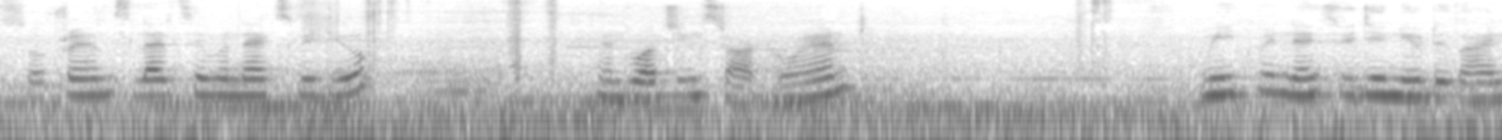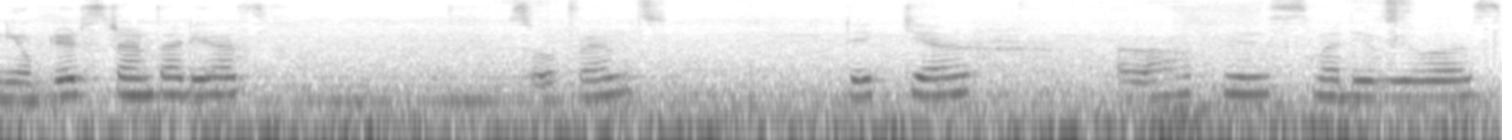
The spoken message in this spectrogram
So friends let's see the next video. And watching start to end. Meet me next video new design new updates trends ideas. So friends take care. Allah hafiz my dear viewers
